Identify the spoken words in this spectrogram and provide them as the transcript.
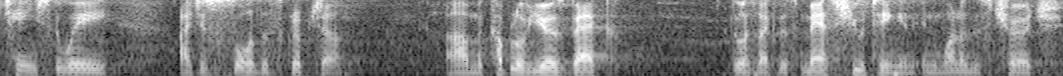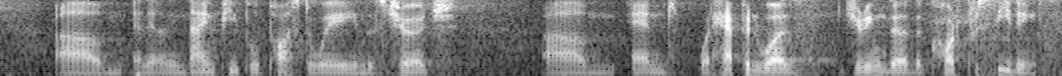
changed the way I just saw the scripture. Um, a couple of years back, there was like this mass shooting in, in one of this church, um, and then I think nine people passed away in this church. Um, and what happened was during the, the court proceedings,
